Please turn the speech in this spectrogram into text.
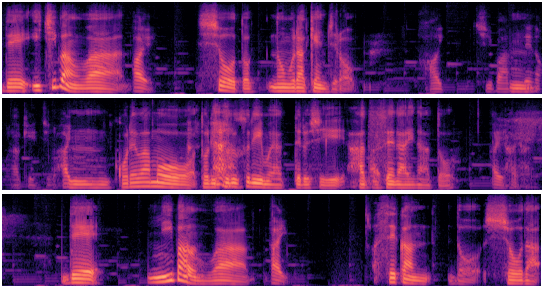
で、1番は、はい。ショート野村健次郎。はい。一番で野村健一郎。はい。うん、これはもうトリプルスリーもやってるし、外せないなと。はいはいで、2番は、はい。セカンド、正田。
